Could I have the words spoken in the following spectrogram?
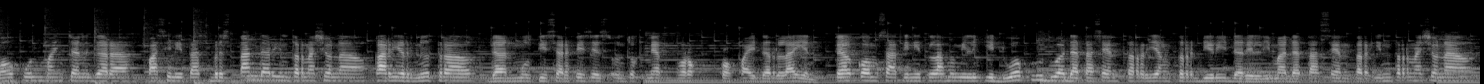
maupun mancanegara, fasilitas berstandar internasional, karir neutral, dan multi services untuk network provider lain. Telkom saat ini telah memiliki 22 data center yang terdiri dari 5 data center internasional,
